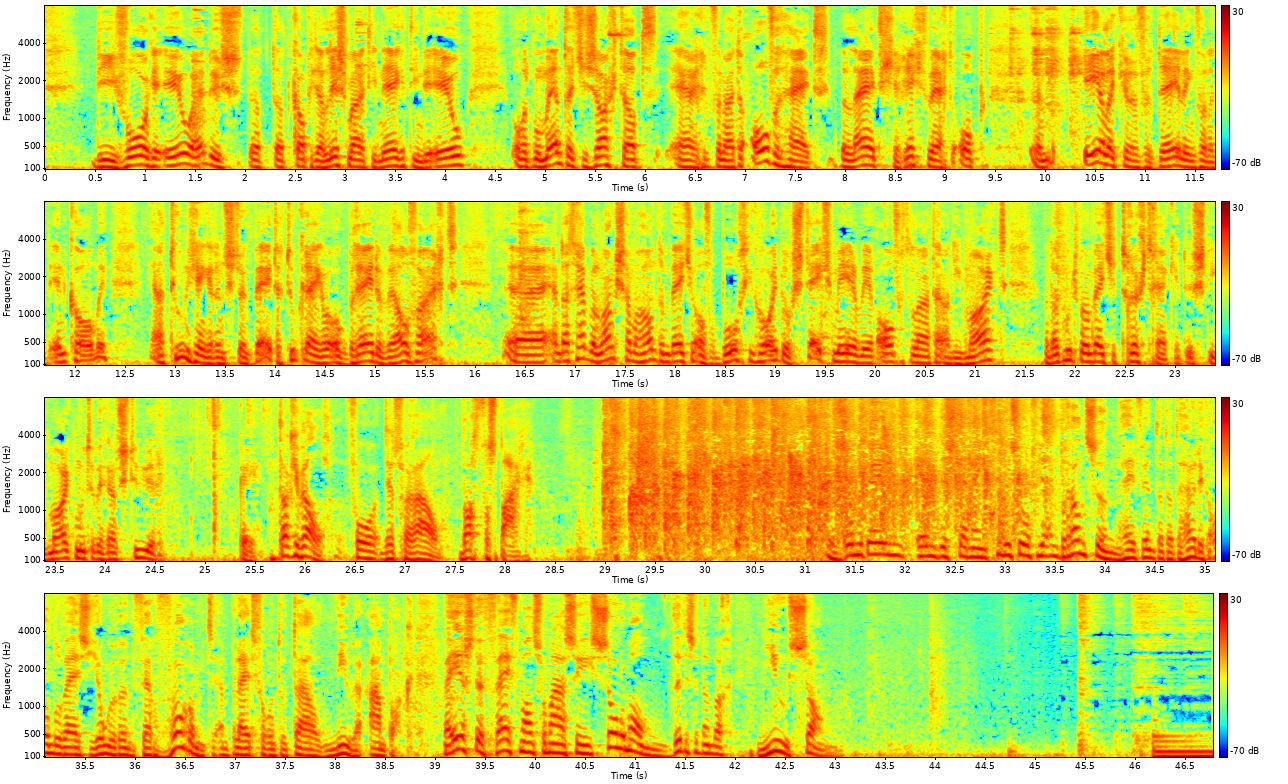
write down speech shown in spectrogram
die vorige eeuw, hè, dus dat, dat kapitalisme uit die 19e eeuw. Op het moment dat je zag dat er vanuit de overheid beleid gericht werd op een eerlijkere verdeling van het inkomen, ja, toen ging het een stuk beter. Toen kregen we ook brede welvaart. Uh, en dat hebben we langzamerhand een beetje overboord gegooid door steeds meer weer over te laten aan die markt. En dat moeten we een beetje terugtrekken. Dus die markt moeten we gaan sturen. Oké, okay, dankjewel voor dit verhaal. Bart van Sparen. Zometeen in de stemming filosoof Jan Bransen. Hij vindt dat het huidige onderwijs jongeren vervormt en pleit voor een totaal nieuwe aanpak. Maar eerst de vijfmansformatie Solomon. Dit is het nummer New Song. Thank you.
